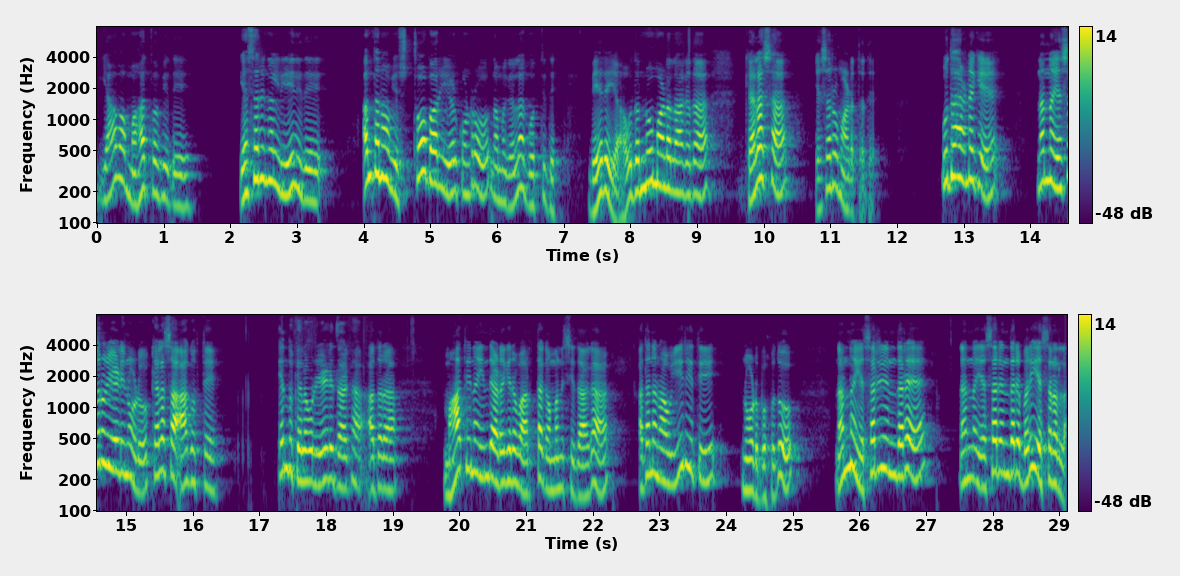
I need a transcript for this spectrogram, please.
ಯಾವ ಮಹತ್ವವಿದೆ? ಹೆಸರಿನಲ್ಲಿ ಏನಿದೆ? ಅಂತ ನಾವು ಎಷ್ಟೋ ಬಾರಿ ಹೇಳ್ಕೊಂಡ್ರೂ ನಮಗೆಲ್ಲ ಗೊತ್ತಿದೆ. ಬೇರೆ ಯಾವುದನ್ನೂ ಮಾಡಲಾಗದ ಕೆಲಸ ಹೆಸರು ಮಾಡುತ್ತದೆ. ಉದಾಹರಣೆಗೆ, ನನ್ನ ಹೆಸರು ಹೇಳಿ ನೋಡು, ಕೆಲಸ ಆಗುತ್ತೆ ಎಂದು ಕೆಲವರು ಹೇಳಿದಾಗ, ಅದರ ಮಾತಿನ ಹಿಂದೆ ಅಡಗಿರುವ ಅರ್ಥ ಗಮನಿಸಿದಾಗ, ಅದನ್ನು ನಾವು ಈ ರೀತಿ ನೋಡಬಹುದು. ನನ್ನ ಹೆಸರಿನೆಂದರೆ ನನ್ನ ಹೆಸರೆಂದರೆ ಬರೀ ಹೆಸರಲ್ಲ,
